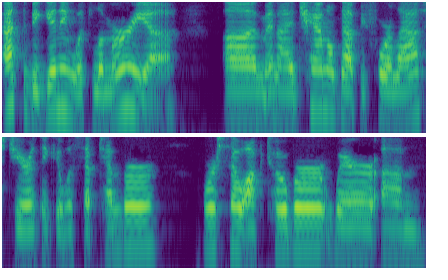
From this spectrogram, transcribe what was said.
at the beginning with Lemuria. Um, and I had channeled that before last year. I think it was September or so, October, where um,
